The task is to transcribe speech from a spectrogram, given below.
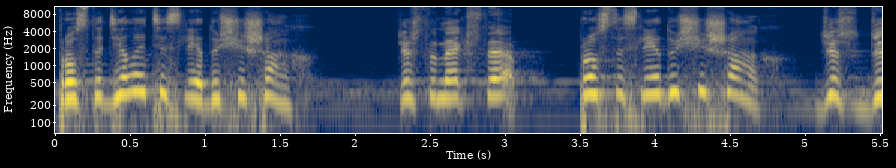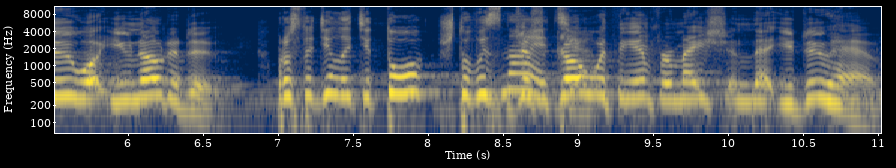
Просто делайте следующий шаг. Just the next step. Просто следующий шаг. Just do what you know to do. Просто делайте то, что вы Just go знаете. with the information that you do have.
